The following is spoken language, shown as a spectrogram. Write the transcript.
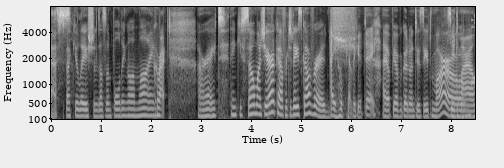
Yes. speculations that's unfolding online. Correct. All right. Thank you so much, Erica, for today's coverage. I hope you have a good day. I hope you have a good one too. See you tomorrow. See you tomorrow.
